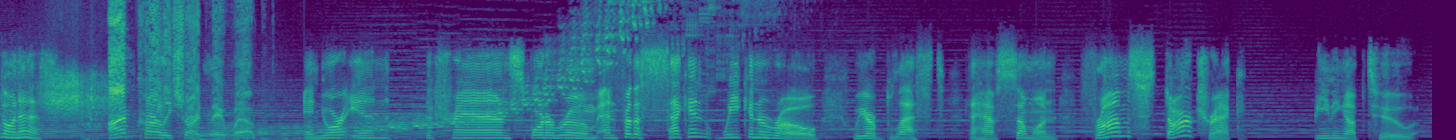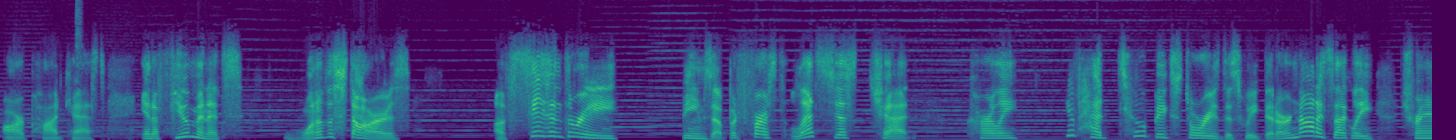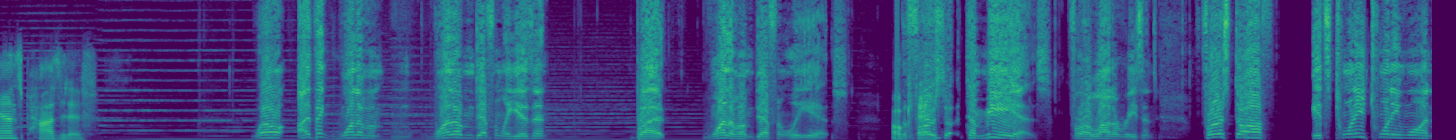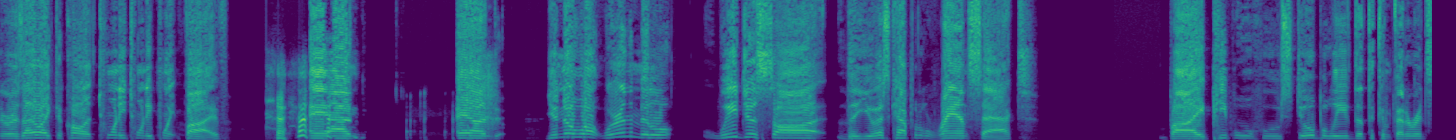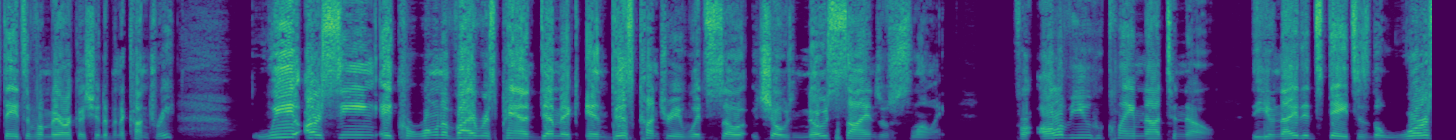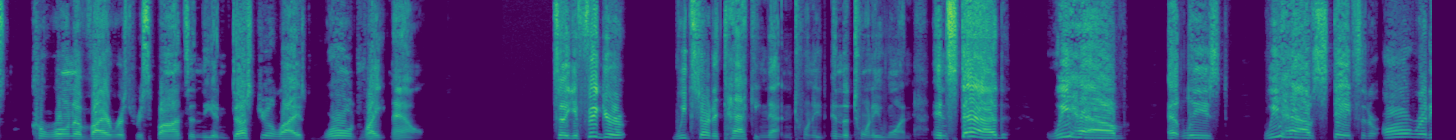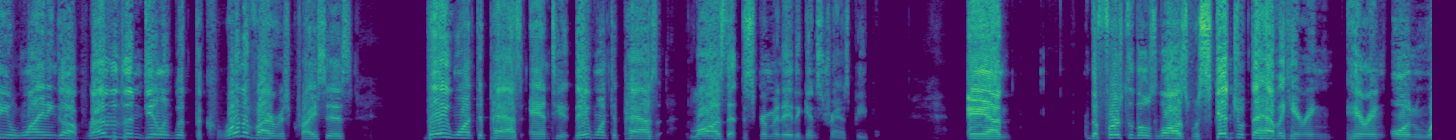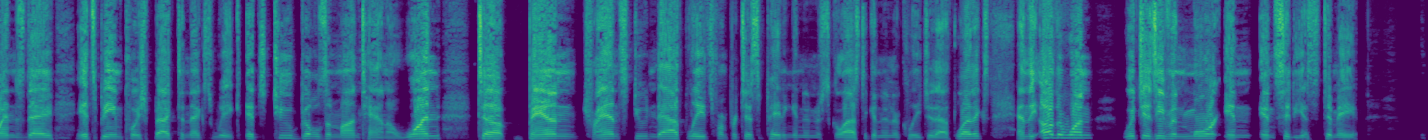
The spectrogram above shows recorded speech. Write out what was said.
I'm Dawn Ennis. I'm Carly Chardonnay Webb. And you're in the Transporter Room. And for the second week in a row, we are blessed to have someone from Star Trek beaming up to our podcast. In a few minutes, one of the stars of season three beams up. But first, let's just chat. Carly, you've had two big stories this week that are not exactly trans positive. Well, I think one of them, one of them definitely isn't, but one of them definitely is. Okay. The first, to me, is for a lot of reasons. First off, it's 2021, or as I like to call it, 2020.5, and and you know what? We're in the middle. We just saw the U.S. Capitol ransacked by people who still believe that the Confederate States of America should have been a country. We are seeing a coronavirus pandemic in this country, which so shows no signs of slowing. For all of you who claim not to know, the United States is the worst coronavirus response in the industrialized world right now. So you figure we'd start attacking that in 20 in the 21. Instead, we have at least we have states that are already lining up rather than dealing with the coronavirus crisis they want to pass anti they want to pass laws that discriminate against trans people and the first of those laws was scheduled to have a hearing hearing on Wednesday. It's being pushed back to next week. It's two bills in Montana. One to ban trans student athletes from participating in interscholastic and intercollegiate athletics, and the other one, which is even more in, insidious to me,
